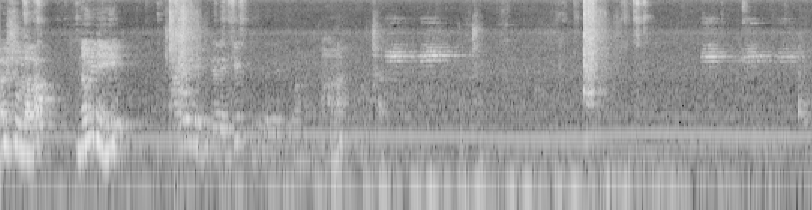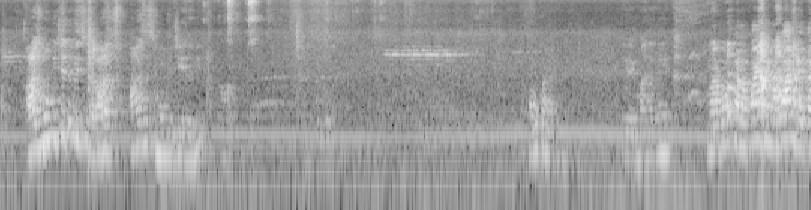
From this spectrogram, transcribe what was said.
अभि शिवला का? नवीन आहे गिफ्ट हा ना? आज मम्मीचे तुम्हीच आज आजच मम्मीचे तुम्ही का नाही. हे मला नाही पाहिजे ना घेता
